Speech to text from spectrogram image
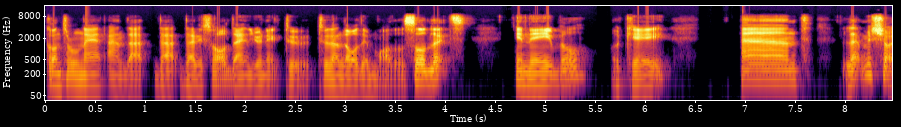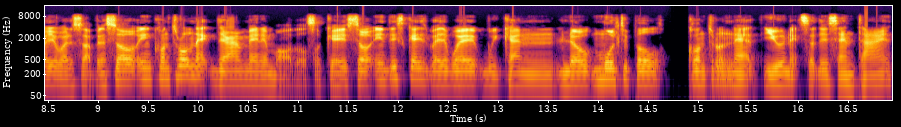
control net and that that that is all then need to to the model. So let's enable okay. And let me show you what is happening. So in control net there are many models okay. So in this case by the way we can load multiple control net units at the same time.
